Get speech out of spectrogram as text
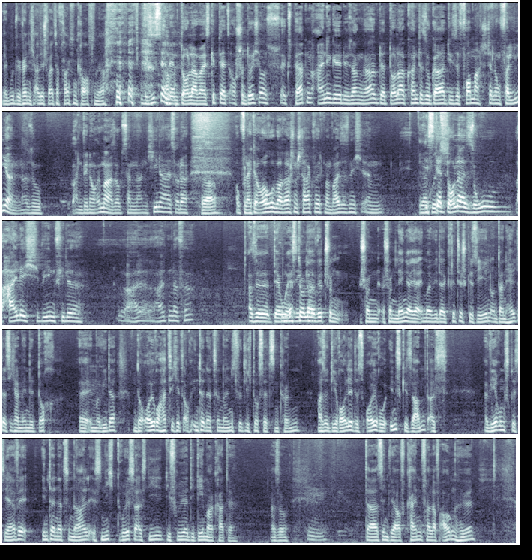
Ja gut, wir können nicht alle Schweizer Franken kaufen. Ja. Wie du denn den Dollar? Weil es gibt ja jetzt auch schon durchaus Experten, einige, die sagen, ja, der Dollar könnte sogar diese Vormachtstellung verlieren. Also an wen auch immer, also ob es dann an China ist oder ja. ob vielleicht der Euro überraschend stark wird, man weiß es nicht. Ähm, ja, ist gut. der Dollar so heilig, wie ihn viele halten dafür? Also der US-Dollar wird schon, schon, schon länger ja immer wieder kritisch gesehen und dann hält er sich am Ende doch äh, immer wieder. Und der Euro hat sich jetzt auch international nicht wirklich durchsetzen können. Also die Rolle des Euro insgesamt als Währungsreserve international ist nicht größer als die, die früher die D-Mark hatte. Also mhm. da sind wir auf keinen Fall auf Augenhöhe.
